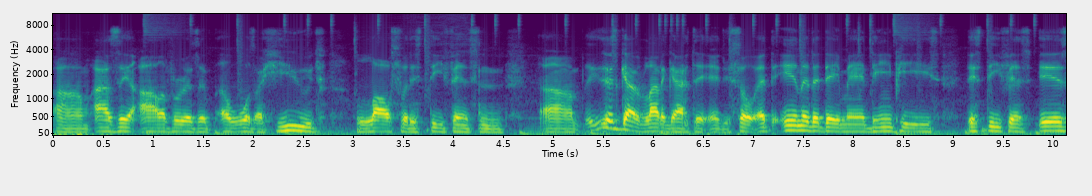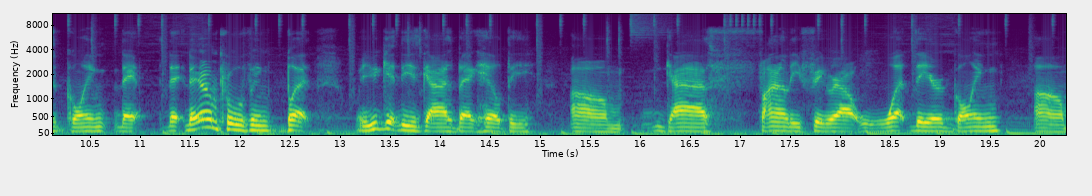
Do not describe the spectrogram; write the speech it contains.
Um, Isaiah Oliver is a, a, was a huge loss for this defense, and um, they just got a lot of guys that injured. So at the end of the day, man, Dean Pees, this defense is going they, they they're improving, but when you get these guys back healthy, um, guys finally figure out what they're going um,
